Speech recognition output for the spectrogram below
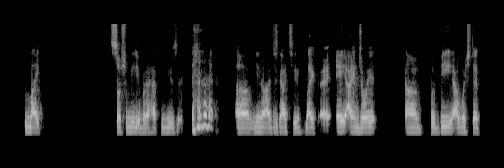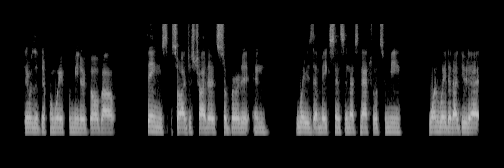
like social media, but I have to use it. um, you know, I just got to. Like, A, I enjoy it. Um, but B, I wish that there was a different way for me to go about things. So I just try to subvert it in ways that make sense and that's natural to me. One way that I do that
